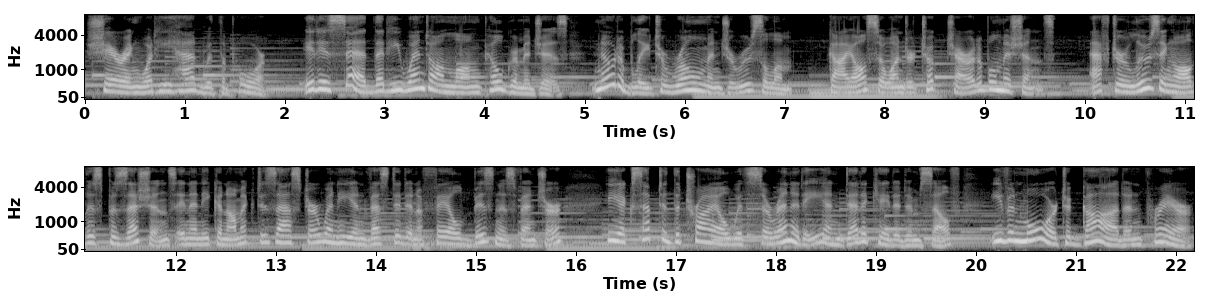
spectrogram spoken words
sharing what he had with the poor. It is said that he went on long pilgrimages, notably to Rome and Jerusalem. Guy also undertook charitable missions. After losing all his possessions in an economic disaster when he invested in a failed business venture, he accepted the trial with serenity and dedicated himself even more to God and prayer.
